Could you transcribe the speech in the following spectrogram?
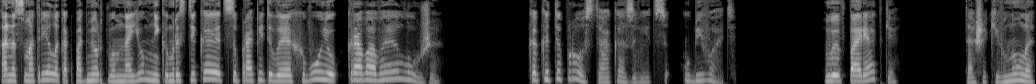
Она смотрела, как под мертвым наемником растекается, пропитывая хвою, кровавая лужа. Как это просто, оказывается, убивать. «Вы в порядке?» Таша кивнула,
